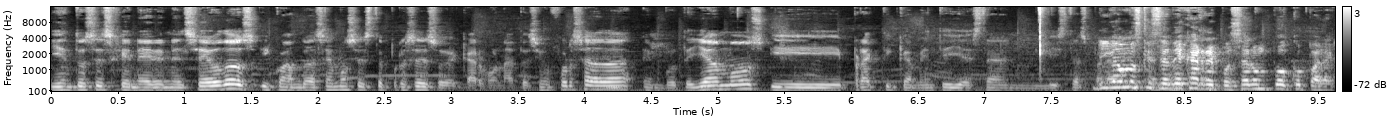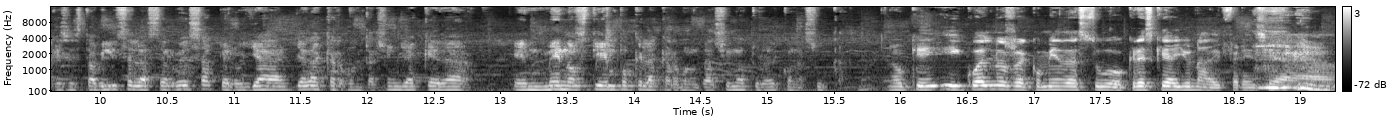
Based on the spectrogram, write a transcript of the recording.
y entonces generen el CO2. Y cuando hacemos este proceso de carbonatación forzada, embotellamos y prácticamente ya están listas para Digamos que se deja reposar un poco para que se estabilice la cerveza, pero ya, ya la carbonatación ya queda en menos tiempo que la carbonatación natural con azúcar. ¿no? Ok, ¿y cuál nos recomiendas tú? ¿O crees que hay una diferencia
